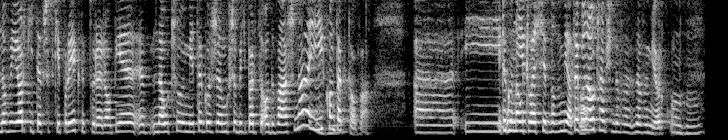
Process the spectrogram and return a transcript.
Nowy Jork i te wszystkie projekty, które robię, e, nauczyły mnie tego, że muszę być bardzo odważna i kontaktowa. E, I. I tego nauczyłaś się w Nowym Jorku? Tego nauczyłam się w Nowym, Jorku. Mhm.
